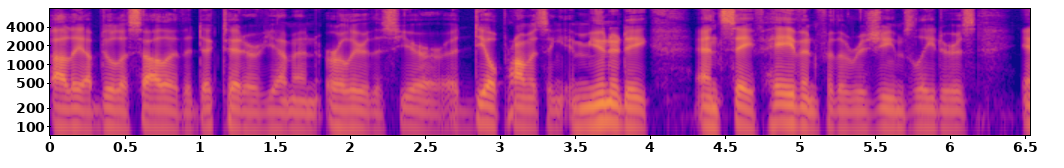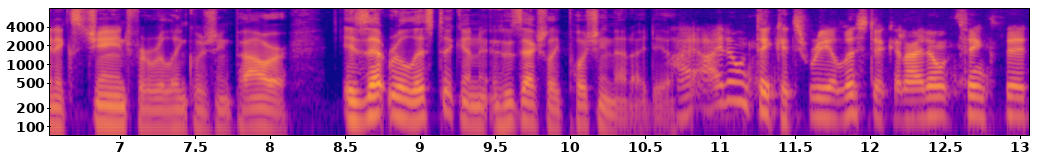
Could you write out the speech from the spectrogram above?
Ali Abdullah Saleh, the dictator of Yemen, earlier this year. A deal promising immunity and safe haven for the regime's leaders in exchange for relinquishing power. Is that realistic, and who's actually pushing that idea? I, I don't think it's realistic, and I don't think that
